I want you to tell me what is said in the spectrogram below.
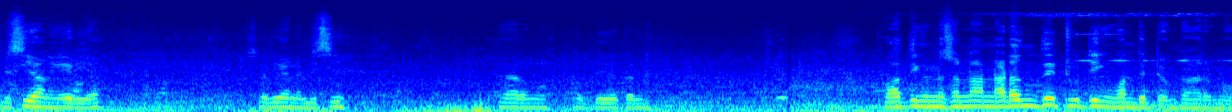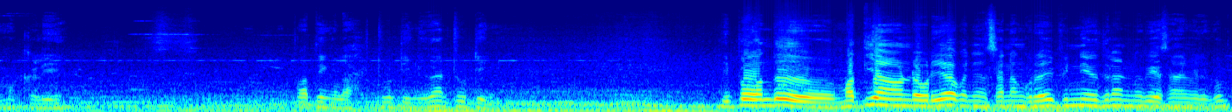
பிஸியான ஏரியா சரியான பிஸி பாருங்க அப்படி இருக்குன்னு பார்த்தீங்கன்னு சொன்னால் நடந்து டூட்டிங் வந்துட்டோம் பாருங்க மக்களே. பார்த்தீங்களா டூட்டிங் தான் டூட்டிங் இப்போ வந்து மத்தியானோடபடியாக கொஞ்சம் சனங்குறை குறைவு நிறைய சனம் இருக்கும்.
